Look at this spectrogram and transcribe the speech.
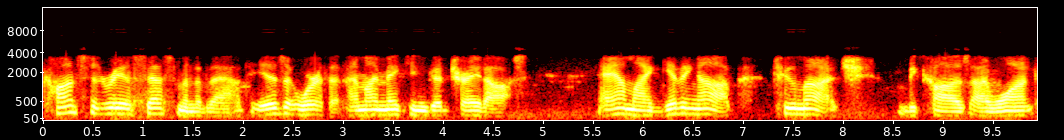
constant reassessment of that. Is it worth it? Am I making good trade-offs? Am I giving up too much because I want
